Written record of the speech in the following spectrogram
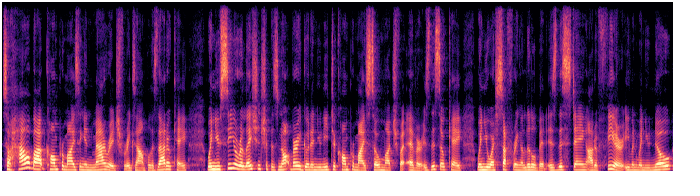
So how about compromising in marriage, for example? Is that okay? When you see your relationship is not very good and you need to compromise so much forever, is this okay when you are suffering a little bit? Is this staying out of fear even when you know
